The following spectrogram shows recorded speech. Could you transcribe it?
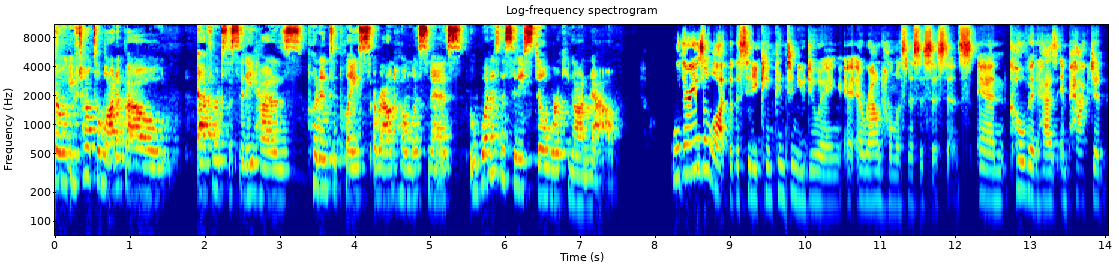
So, you've talked a lot about efforts the city has put into place around homelessness. What is the city still working on now? Well, there is a lot that the city can continue doing around homelessness assistance, and COVID has impacted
